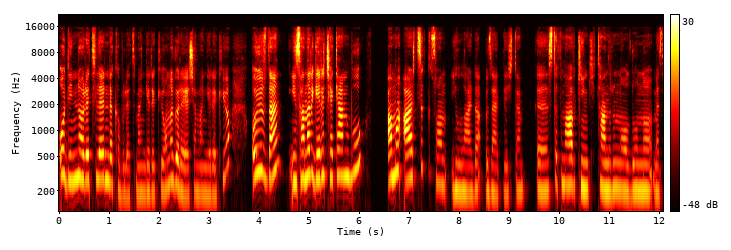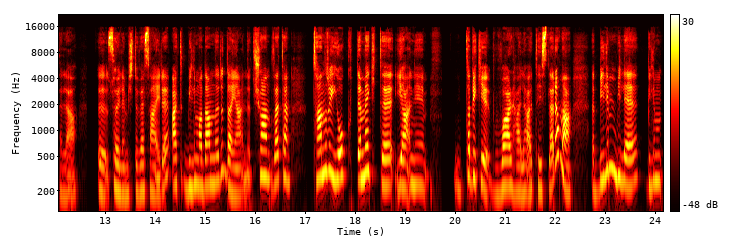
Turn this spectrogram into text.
o dinin öğretilerini de kabul etmen gerekiyor. Ona göre yaşaman gerekiyor. O yüzden insanları geri çeken bu. Ama artık son yıllarda özellikle işte e, Stephen Hawking Tanrı'nın olduğunu mesela e, söylemişti vesaire. Artık bilim adamları da yani şu an zaten Tanrı yok demek de yani tabii ki var hala ateistler ama e, bilim bile bilim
